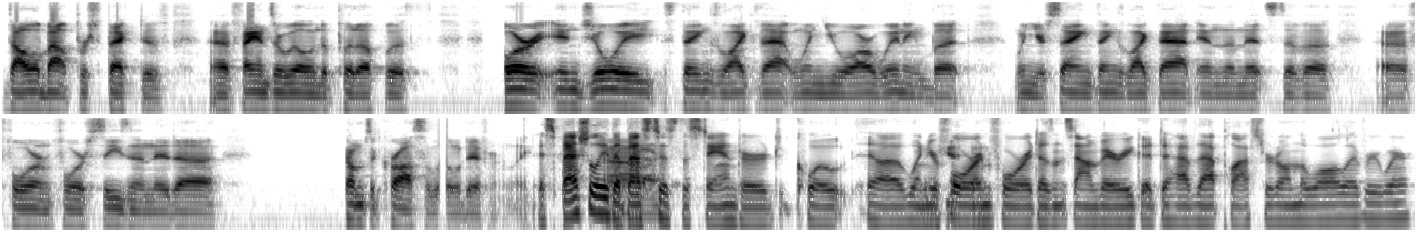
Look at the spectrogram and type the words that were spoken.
it's all about perspective. Uh, fans are willing to put up with or enjoy things like that when you are winning, but when you're saying things like that in the midst of a, a four and four season, it uh, comes across a little differently. Especially the best uh, is the standard quote. Uh, when you're four and four, it doesn't sound very good to have that plastered on the wall everywhere.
